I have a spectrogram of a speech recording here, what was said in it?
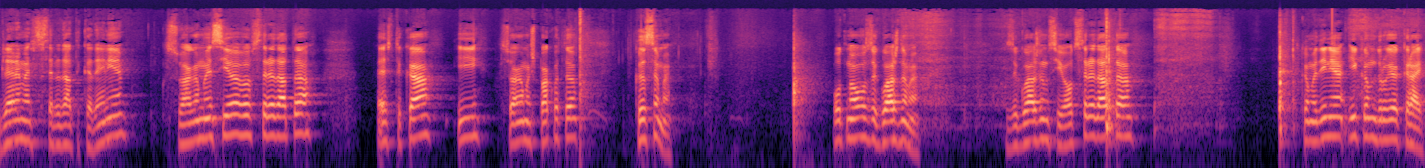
Гледаме средата къде ни е. Слагаме си я в средата. Е така. И слагаме шпаквата. Късаме. Отново заглаждаме. Заглаждам си от средата към единия и към другия край.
